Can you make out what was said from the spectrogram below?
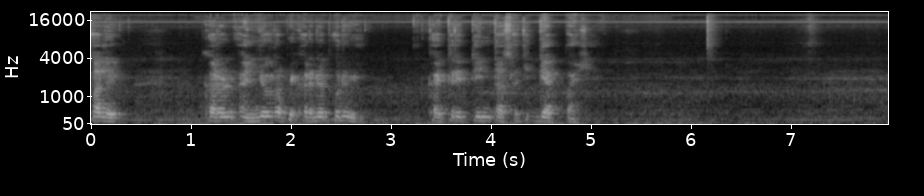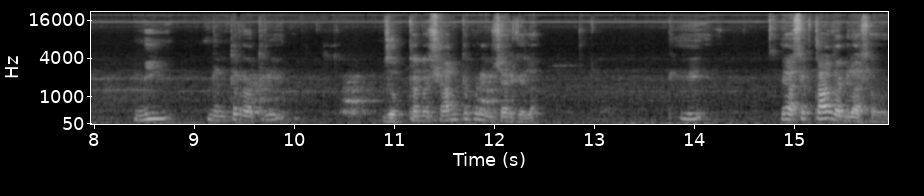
चालेल कारण अँजिओग्राफी करण्यापूर्वी काहीतरी तीन तासाची गॅप पाहिजे. मी नंतर रात्री झोपताना शांतपणे विचार केला की हे असं का घडलं असावं?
